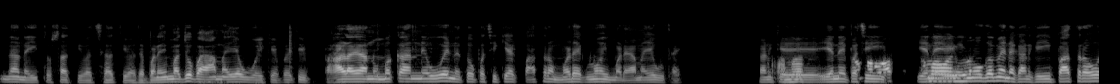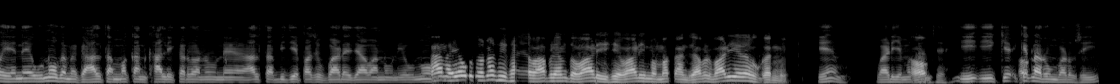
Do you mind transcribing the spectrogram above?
ના ના એ તો સાચી વાત સાચી વાત છે. પણ એમાં જો ભાઈ આમાં એવું હોય કે પછી ભાડાનું મકાન ને એવું હોય ને તો પછી ક્યાંક પાત્ર મળે કે નોય મળે આમાં એવું થાય. કારણ કે એને પછી એને એવું ન ગમે ને કારણ કે એ પાત્ર હોય એને એવું ન ગમે કે હાલતા મકાન ખાલી કરવાનું ને હાલતા બીજે પાછું ભાડે જવાનું ને એવું ન ના ના એવું તો નથી થાય. આપણે એમ તો વાડી છે વાડીમાં મકાન છે. આપણે વાડીએ રહું ઘરની. એમ વાડીએ મકાન છે. ઈ ઈ કેટલા રૂમ વાળું છે ઈ?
